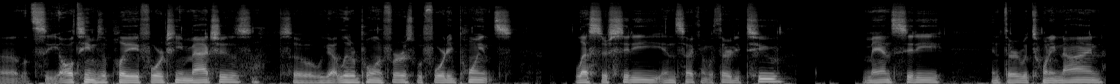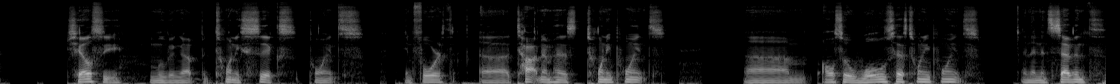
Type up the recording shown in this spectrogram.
Uh, let's see. All teams have played 14 matches. So we got Liverpool in first with 40 points. Leicester City in second with 32. Man City in third with 29. Chelsea moving up at 26 points in fourth. Uh, Tottenham has 20 points. Um, also, Wolves has 20 points. And then in seventh,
